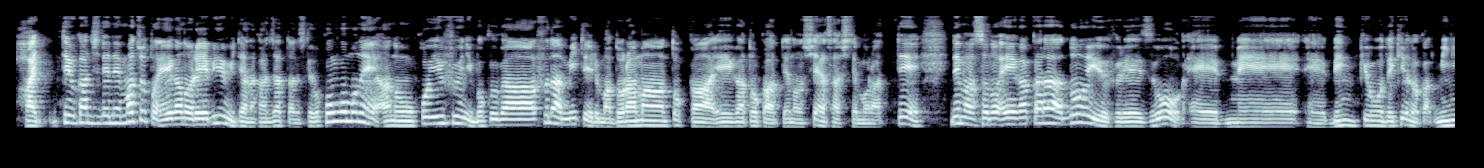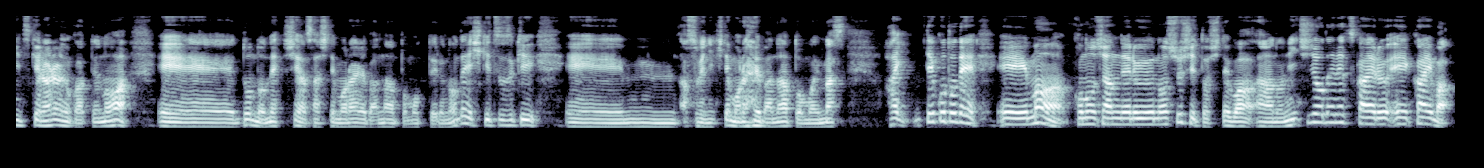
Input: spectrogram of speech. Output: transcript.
はい。っていう感じでね、まあちょっと映画のレビューみたいな感じだったんですけど、今後もね、あの、こういう風に僕が普段見ている、まあ、ドラマとか映画とかっていうのをシェアさせてもらって、で、まあその映画からどういうフレーズを、えーめえー、勉強できるのか、身につけられるのかっていうのは、えー、どんどんね、シェアさせてもらえればなと思っているので、引き続き、えー、遊びに来てもらえればなと思います。はい。ということで、えー、まあ、このチャンネルの趣旨としては、あの、日常でね、使える英会話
